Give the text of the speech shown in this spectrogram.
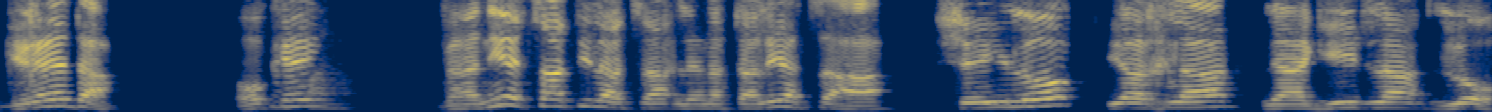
גרדה, אוקיי? נכון. ואני הצעתי להצע, לנטלי הצעה שהיא לא יכלה להגיד לה לא.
